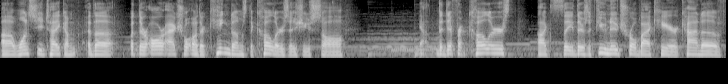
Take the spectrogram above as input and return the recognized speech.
Uh, once you take them, the but there are actual other kingdoms. The colors, as you saw, yeah, the different colors. I see there's a few neutral back here, kind of,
